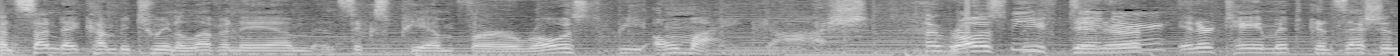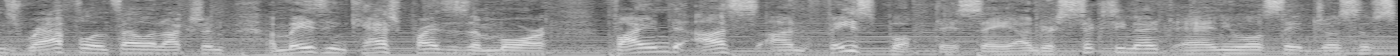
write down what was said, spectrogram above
On Sunday, come between 11 a.m. and 6 p.m. for a roast beef. Oh my gosh! A roast beef dinner. entertainment, concessions, raffle, and silent auction, amazing cash prizes, and more. Find us on Facebook. They say under 69th annual St. Joseph's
